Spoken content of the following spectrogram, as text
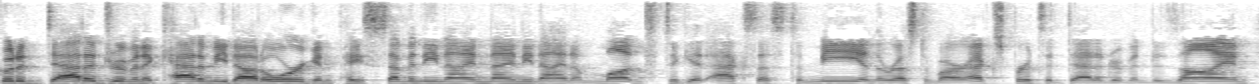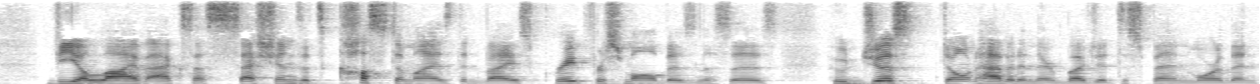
Go to datadrivenacademy.org and pay $79.99 a month to get access to me and the rest of our experts at Data Driven Design via live access sessions. It's customized advice, great for small businesses who just don't have it in their budget to spend more than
